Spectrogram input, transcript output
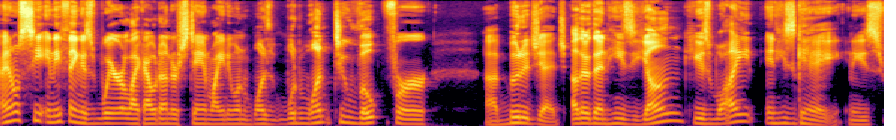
I don't see anything as where like I would understand why anyone was would want to vote for uh, Buttigieg other than he's young, he's white, and he's gay, and he's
